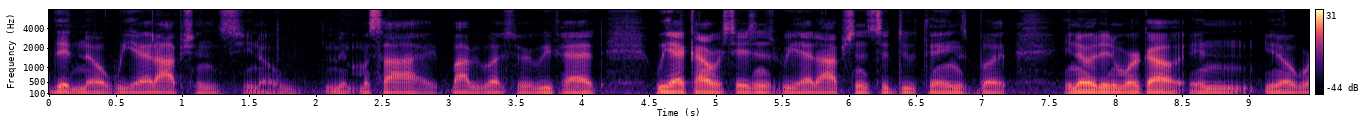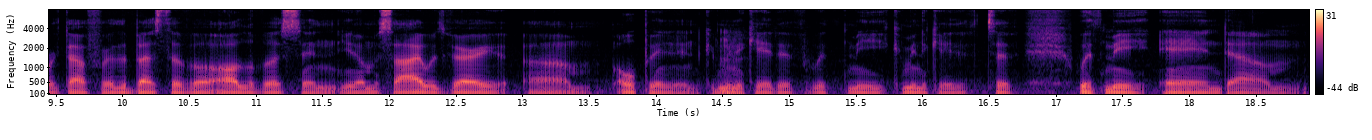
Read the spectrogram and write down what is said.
didn't know we had options. You know, Masai, Bobby Webster. We've had we had conversations. We had options to do things, but you know, it didn't work out, and you know, it worked out for the best of uh, all of us. And you know, Masai was very um, open and communicative mm. with me, communicative with me, and um,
